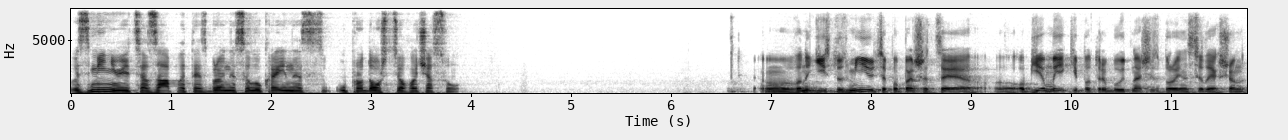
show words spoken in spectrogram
змінюються запити Збройних сил України упродовж цього часу? Е, Вони дійсно змінюються. По-перше, це е, об'єми, які потребують наші збройні сили. Якщо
